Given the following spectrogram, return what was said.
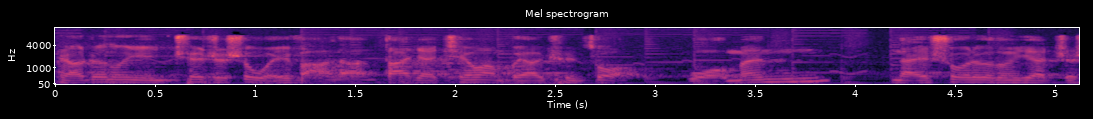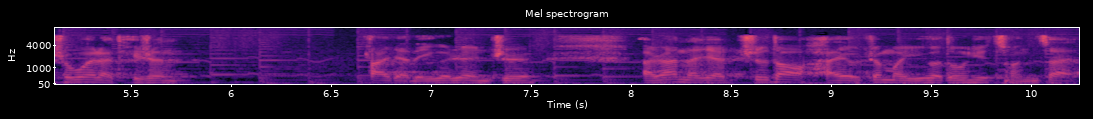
然后这个东西确实是违法的，大家千万不要去做。我们来说这个东西啊，只是为了提升。大家的一个认知啊，让大家知道还有这么一个东西存在。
